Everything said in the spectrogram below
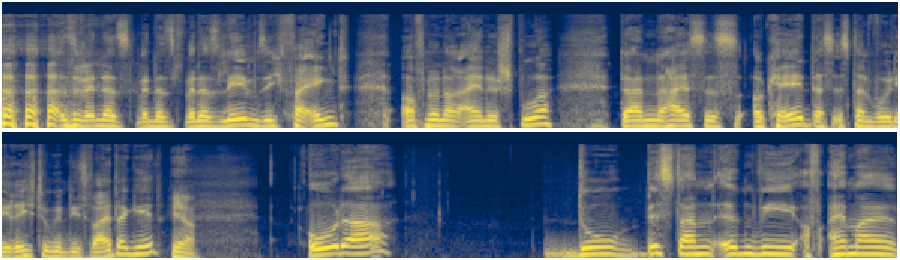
also wenn das, wenn, das, wenn das Leben sich verengt auf nur noch eine Spur, dann heißt es, okay, das ist dann wohl die Richtung, in die es weitergeht. Ja. Oder du bist dann irgendwie auf einmal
